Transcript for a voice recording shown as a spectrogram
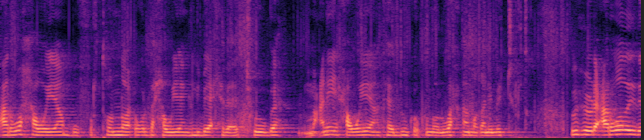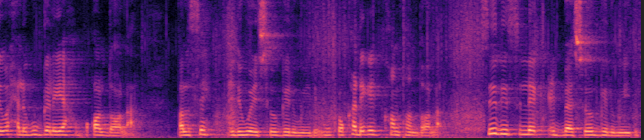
carwo xawayaan buu furto nooc walba xawayaanka libaax baa jooga. Macnihii xawayaanka adduunka ku nool wax maqani ma jirto. Wuxuu yihi carwadayda waxaa lagu gelayaa boqol dollar balse cidi way soo geli weyday wuxuu ka dhigay konton dollar. Sidiis leeg cid baa soo geli weyday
